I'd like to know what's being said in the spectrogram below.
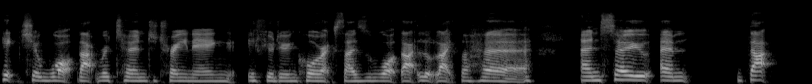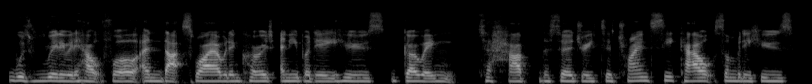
picture what that return to training if you're doing core exercises what that looked like for her. And so um that was really really helpful. And that's why i would encourage anybody who's going to have the surgery to try and seek out somebody who's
